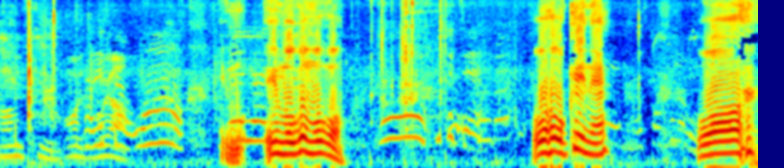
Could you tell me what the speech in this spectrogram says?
Nice. 어, 잘했다. 뭐야. 와. 이거 뭐고, 뭐고? 오, 오케이네. 와.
